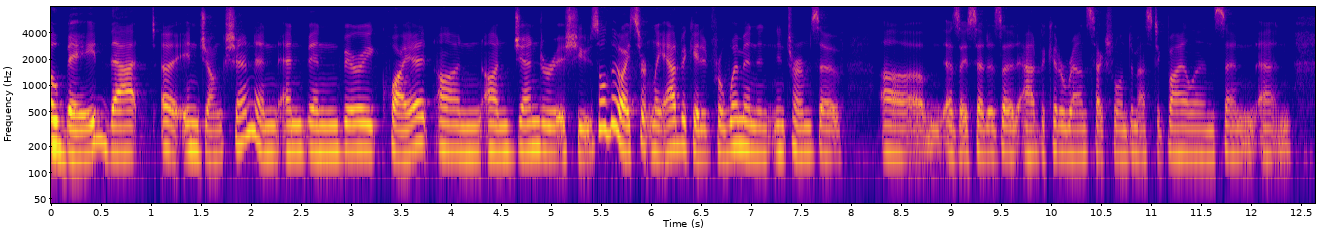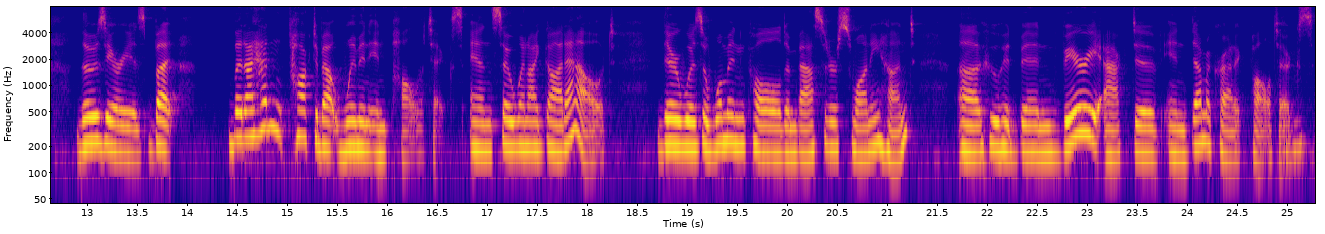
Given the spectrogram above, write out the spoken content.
obeyed that uh, injunction and, and been very quiet on, on gender issues, although I certainly advocated for women in, in terms of, um, as I said, as an advocate around sexual and domestic violence and, and those areas. But, but I hadn't talked about women in politics. And so when I got out, there was a woman called Ambassador Swanee Hunt. Uh, who had been very active in Democratic politics.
